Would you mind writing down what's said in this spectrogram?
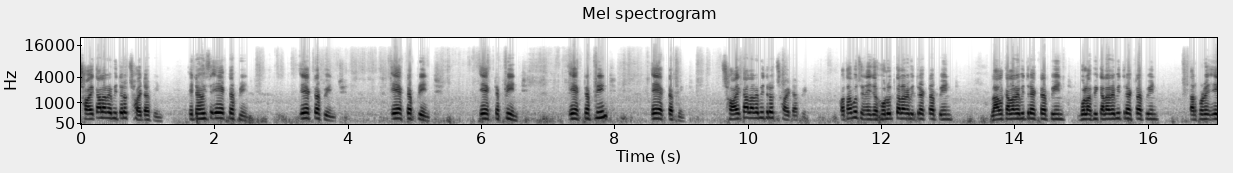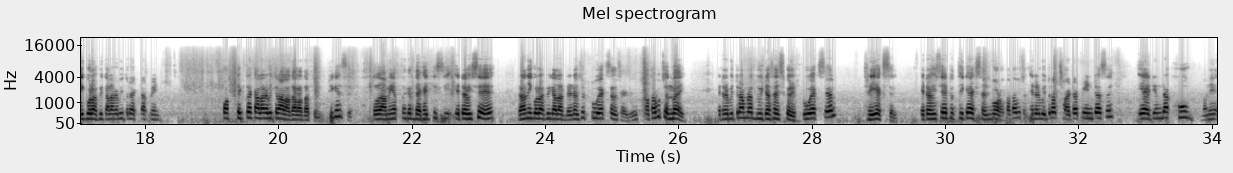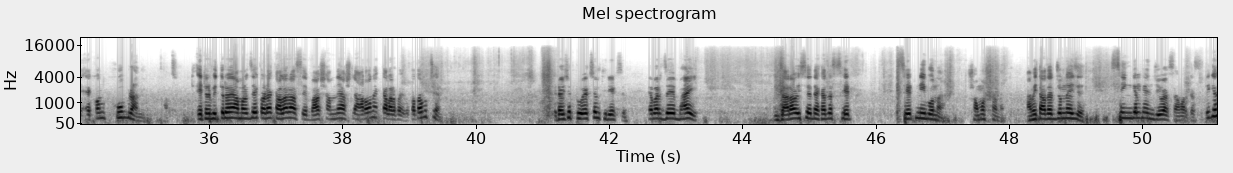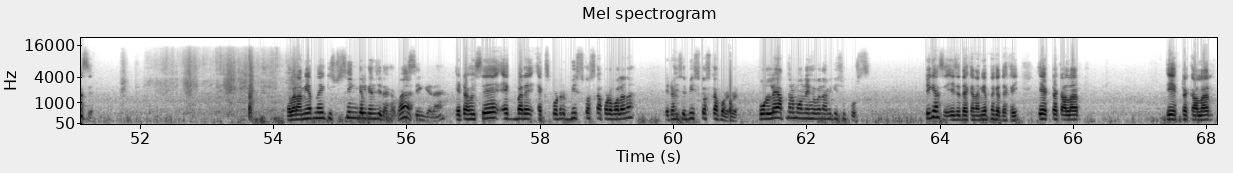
ছয় কালারের ভিতরে ছয়টা প্রিন্ট এটা হইছে এ একটা প্রিন্ট এ একটা প্রিন্ট এ একটা প্রিন্ট এ একটা প্রিন্ট এ একটা প্রিন্ট এ একটা প্রিন্ট ছয় কালারের ভিতরে ছয়টা প্রিন্ট কথা বলছেন এই যে হলুদ কালারের ভিতরে একটা প্রিন্ট লাল কালারের ভিতরে একটা প্রিন্ট গোলাপি কালারের ভিতরে একটা প্রিন্ট তারপরে এই গোলাপি কালারের ভিতরে একটা প্রিন্ট প্রত্যেকটা কালারের ভিতরে আলাদা আলাদা প্রিন্ট ঠিক আছে? তো আমি আপনাকে দেখাইতেছি, এটা হচ্ছে রানী গোলাপি কালার, এটা হচ্ছে টু এক্সেল সাইজ কথা বলছেন ভাই? এটার ভিতরে আমরা দুইটা সাইজ করি টু এক্সেল থ্রি এক্সেল এটা হচ্ছে এটার থেকে এক সাইজ বড়, কথা বলছেন এটার ভিতরে ছয়টা প্রিন্ট আছে। এই আইটেমটা খুব মানে এখন খুব রানি আচ্ছা এটার ভিতরে আমার যে কটা কালার আছে বা সামনে আসলে আরও অনেক কালার পাইবে, কথা বলছেন এটা হচ্ছে টু এক্সেল থ্রি এক্সেল এবার যে ভাই, যারা হইছে দেখা যায় সেট সেট নিব না সমস্যা নাই। আমি তাদের জন্য এই যে সিঙ্গেল গেঞ্জিও আছে আমার কাছে ঠিক আছে? এবার আমি আপনাকে কিছু সিঙ্গেল গেঞ্জি দেখাবো হ্যাঁ? সিঙ্গেল হ্যাঁ। এটা হচ্ছে একবারে এক্সপোর্টের বিস্কস কাপড় বলে না এটা হচ্ছে বিস্কস কাপড়। পরলে আপনার মনে হবে না আমি কিছু পরছি। ঠিক আছে? এই যে দেখেন আমি আপনাকে দেখাই। এ একটা কালার এ একটা কালার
